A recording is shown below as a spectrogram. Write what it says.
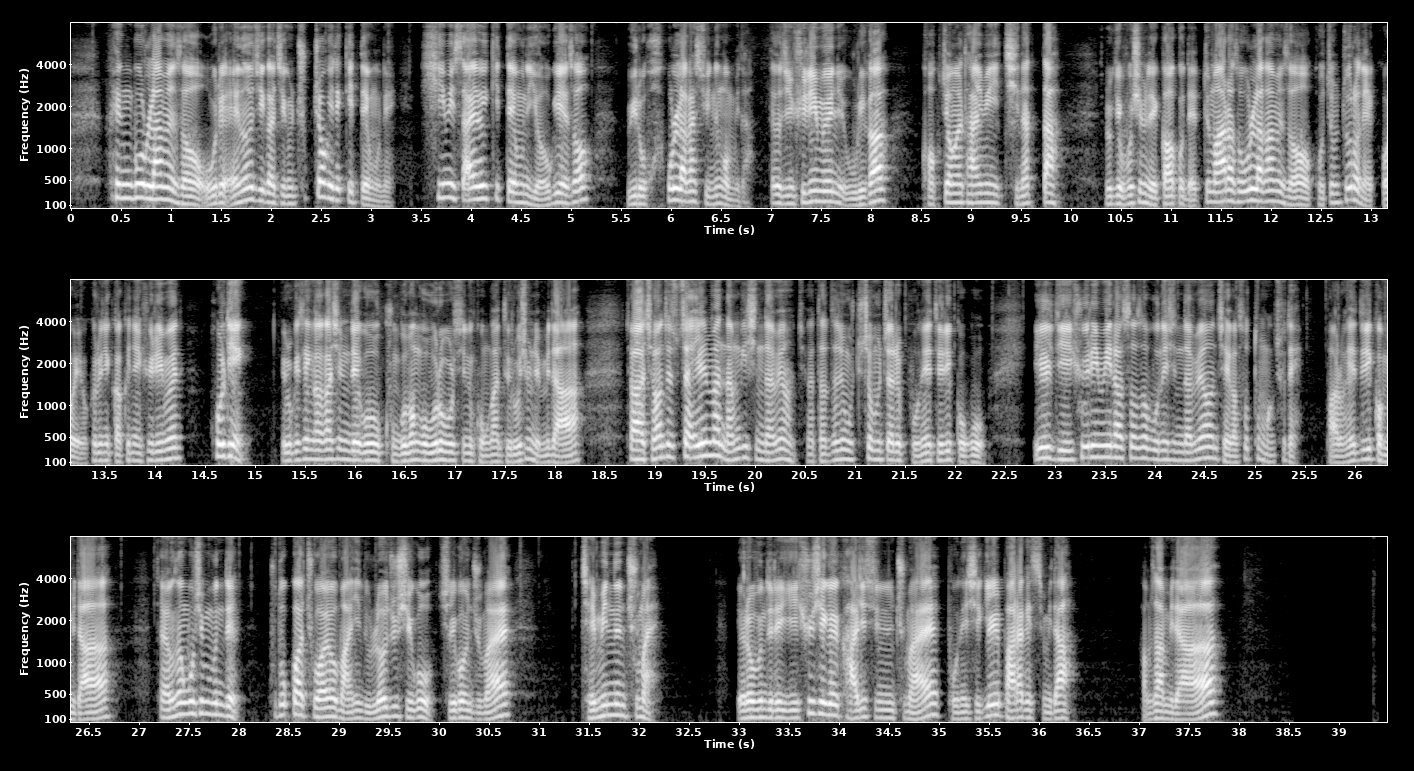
횡보를 하면서 오히려 에너지가 지금 축적이 됐기 때문에 힘이 쌓여 있기 때문에 여기에서 위로 확 올라갈 수 있는 겁니다. 그래서 지금 휴림은 우리가 걱정할 타이밍이 지났다. 이렇게 보시면 될 것 같고 냅두면 알아서 올라가면서 고점 뚫어낼 거예요. 그러니까 그냥 휴림은 홀딩 이렇게 생각하시면 되고 궁금한 거 물어볼 수 있는 공간 들어오시면 됩니다. 자 저한테 숫자 1만 남기신다면 제가 단타종목 추천 문자를 보내드릴 거고 1 뒤에 휴림이라 써서 보내신다면 제가 소통방 초대 바로 해드릴 겁니다. 자 영상 보신 분들 구독과 좋아요 많이 눌러주시고 즐거운 주말 재밌는 주말 여러분들에게 휴식을 가질 수 있는 주말 보내시길 바라겠습니다. 감사합니다.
